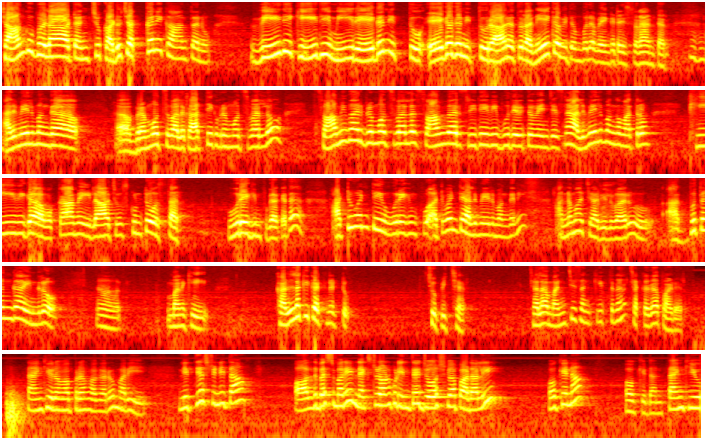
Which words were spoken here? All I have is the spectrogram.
చాంగుభళ అటంచు కడు చక్కని కాంతను వీధి కీధి మీరేగనిత్తు ఏగగనిత్తు రారతులు అనేక విధంబుల వెంకటేశ్వర అంటారు. అలమేలు మంగ ఆ, బ్రహ్మోత్సవాలు కార్తీక బ్రహ్మోత్సవాల్లో స్వామివారి బ్రహ్మోత్సవాల్లో స్వామివారి శ్రీదేవి భూదేవితో ఏం చేసినా అలమేలు మంగ మాత్రం టీవీగా ఒక ఆమె ఇలా చూసుకుంటూ వస్తారు. ఊరేగింపుగా కదా. అటువంటి ఊరేగింపు అటువంటి అలమేలు మంగని అన్నమాచార్యులు వారు అద్భుతంగా ఇందులో మనకి కళ్ళకి కట్టినట్టు చూపించారు. చాలా మంచి సంకీర్తన చక్కగా పాడారు. Thank you Ramaprabha garu. మరి Nitya Srinitha all the best మరి నెక్స్ట్ రౌండ్ కూడా ఇంతే జోష్గా పాడాలి. ఓకేనా ఓకే డన్ థ్యాంక్ యూ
